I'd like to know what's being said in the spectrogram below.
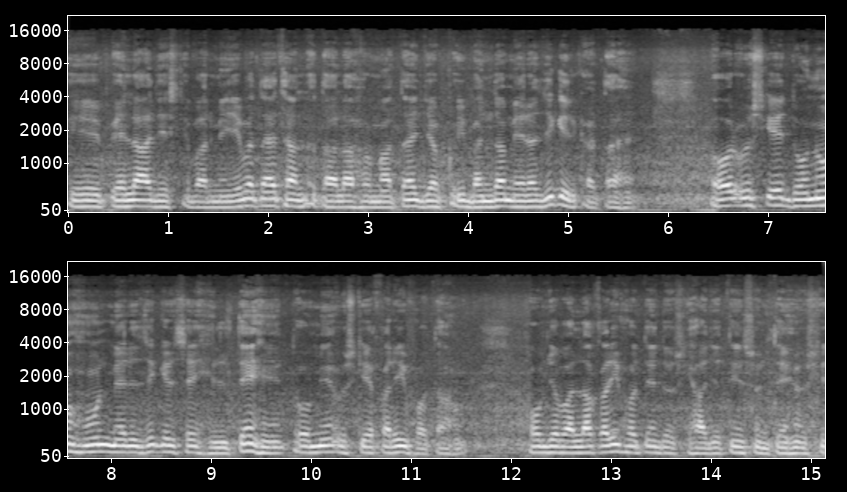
کہ پہلا حدیث کے بارے میں یہ بتایا تھا، اللہ تعالیٰ فرماتا ہے، جب کوئی بندہ میرا ذکر کرتا ہے اور اس کے دونوں ہونٹ میرے ذکر سے ہلتے ہیں تو میں اس کے قریب ہوتا ہوں۔ خوب جب اللہ قریب ہوتے ہیں تو اس کی حاجتیں سنتے ہیں، اس کی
